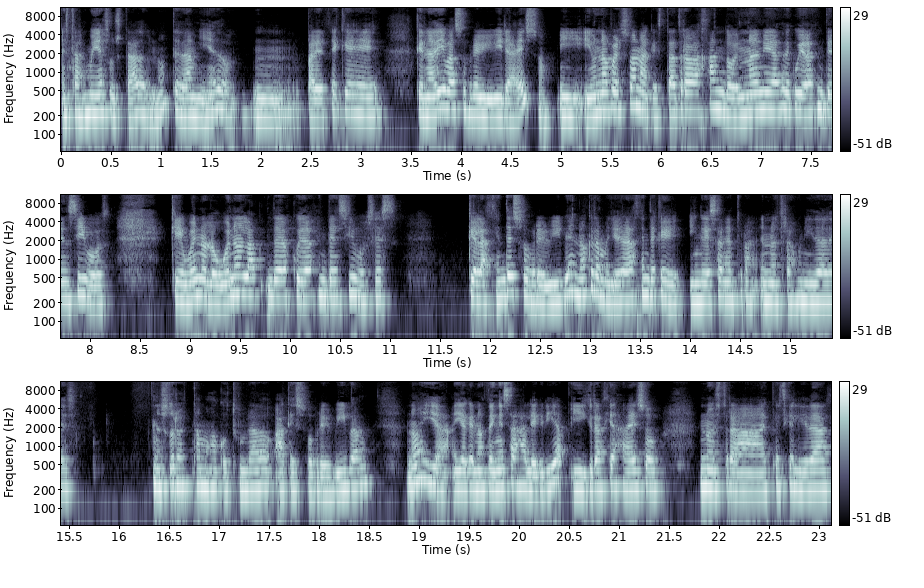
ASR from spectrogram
estás muy asustado, ¿no? Te da miedo. Mm, parece que, que nadie va a sobrevivir a eso. Y, y, una persona que está trabajando en una unidad de cuidados intensivos, que bueno, lo bueno de los cuidados intensivos es que la gente sobrevive, ¿no? Que la mayoría de la gente que ingresa en, nuestra, en nuestras unidades nosotros estamos acostumbrados a que sobrevivan ¿no? y, a, y a que nos den esas alegrías y gracias a eso nuestra especialidad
